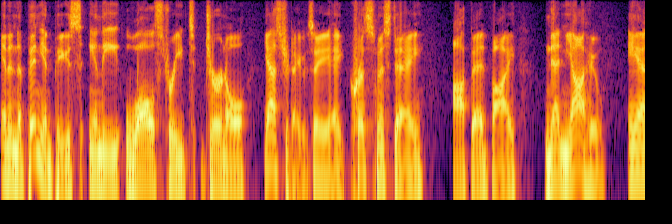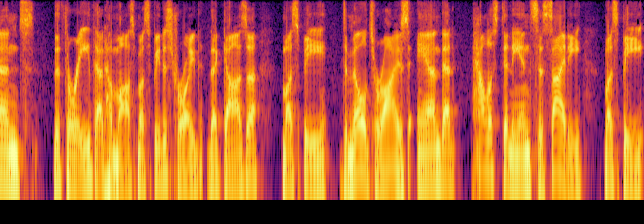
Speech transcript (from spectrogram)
in an opinion piece in the Wall Street Journal yesterday. It was a, a Christmas Day op ed by Netanyahu. And the three that Hamas must be destroyed, that Gaza must be demilitarized, and that Palestinian society must be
